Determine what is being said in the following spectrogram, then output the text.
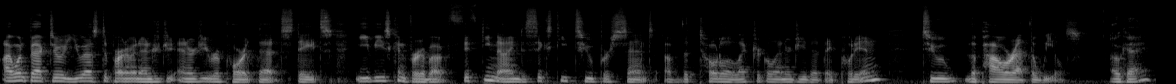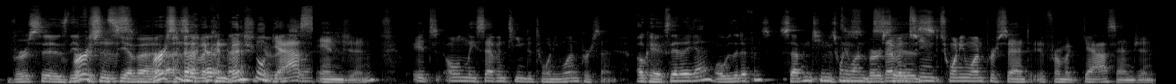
I went back to a U.S. Department of Energy, Energy report that states EVs convert about 59 to 62 percent of the total electrical energy that they put in to the power at the wheels. Okay. Versus the Versus efficiency of a versus of a conventional gas engine, it's only 17 to 21 percent. Okay, say that again. What was the difference? 17 to 21 versus 17 to 21 percent from a gas engine.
